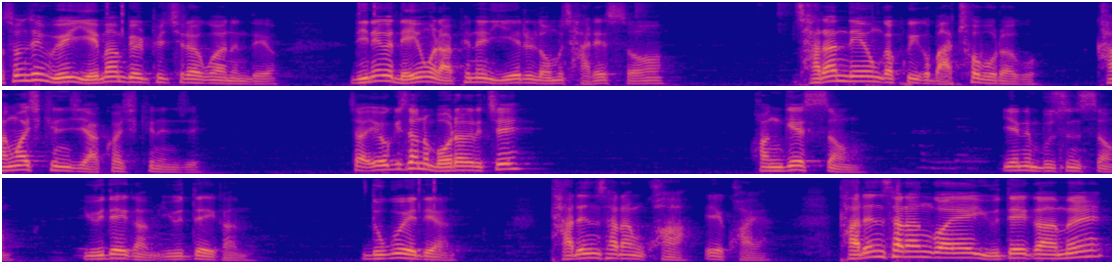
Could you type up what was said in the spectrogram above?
선생님 왜 얘만 별표 치라고 하는데요? 니네가 내용을 앞에는 이해를 너무 잘했어. 잘한 내용 갖고 이거 맞춰보라고. 강화시키는지 약화시키는지. 자, 여기서는 뭐라 그랬지? 관계성. 얘는 무슨 성? 유대감, 유대감. 누구에 대한? 다른 사람과의 과야. 다른 사람과의 유대감을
